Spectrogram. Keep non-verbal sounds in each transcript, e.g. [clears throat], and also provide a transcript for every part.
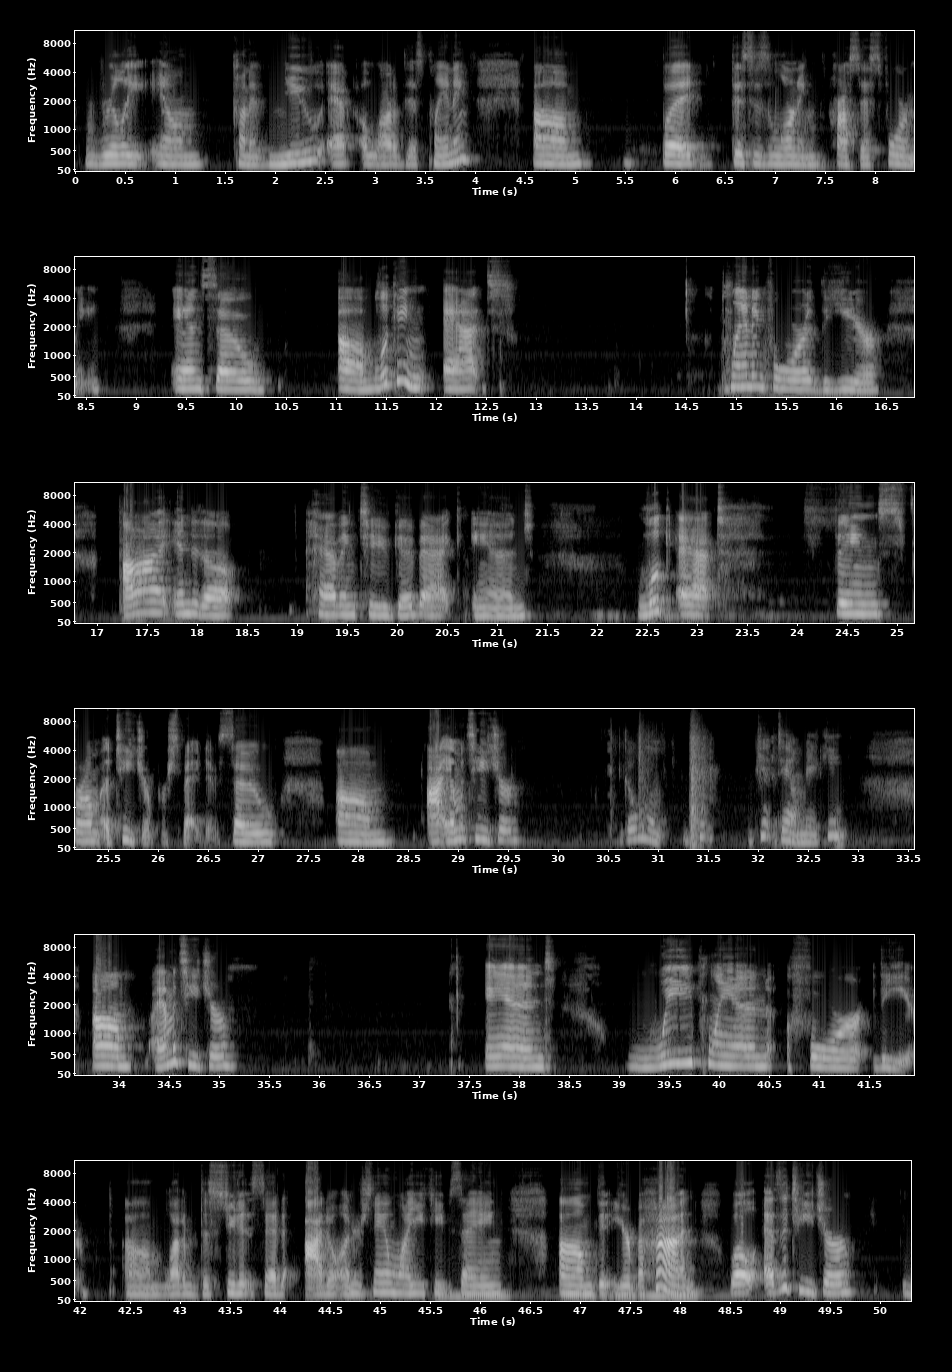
Really am kind of new at a lot of this planning, um, but this is a learning process for me. And so um, looking at planning for the year, I ended up having to go back and look at things from a teacher perspective. So um, I am a teacher. Go on, get, get down, Mickey. Um, I am a teacher. And we plan for the year. Um, a lot of the students said, I don't understand why you keep saying um, that you're behind. Well, as a teacher,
